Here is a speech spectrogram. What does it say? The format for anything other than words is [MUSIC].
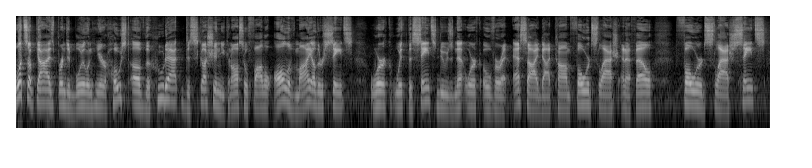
What's up, guys? Brendan Boylan here, host of the Who Dat discussion. You can also follow all of my other Saints work with the Saints News Network over at si.com forward slash NFL forward slash Saints.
